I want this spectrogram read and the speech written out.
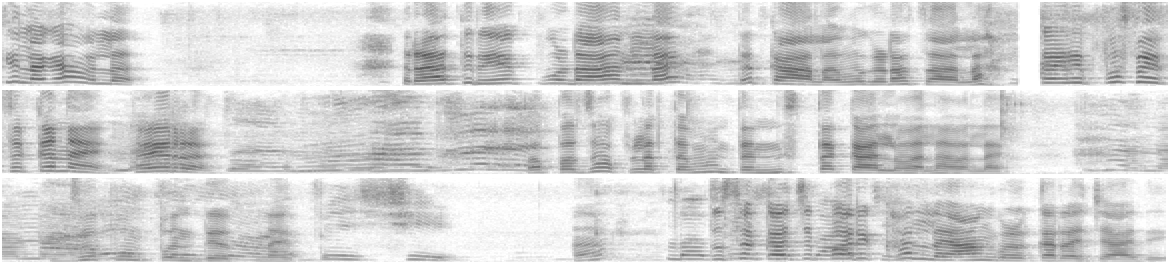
किला गावलं रात्री एक पुडा आणलाय तर काला उघडाचा आला. काही पुसायचं का नाही? है र? पप्पा झोपला तर म्हणतात नुसता कालवा लावलाय. झोपून पण देत नाहीत. हा? तू सकाळची पारी खाल्लंय आंघोळ करायच्या आधी.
